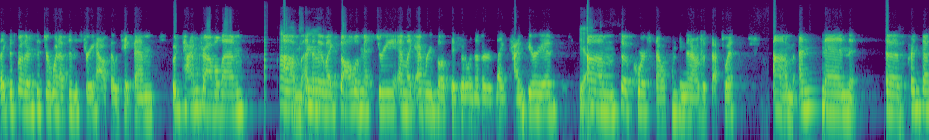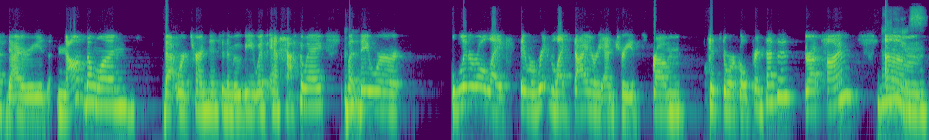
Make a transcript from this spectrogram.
like this brother and sister went up to this treehouse that would take them, would time travel them, Oh, um, and then they cute. like solve a mystery. And like every book, they'd go to another like time period. Yeah. Um, so of course that was something that I was obsessed with. Um, and then the Princess Diaries, not the ones that were turned into the movie with Anne Hathaway, but they were literal like they were written like diary entries from historical princesses throughout time. nice. Um,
